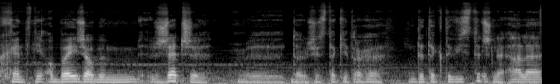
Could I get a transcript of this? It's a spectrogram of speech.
Chętnie obejrzałbym rzeczy. y, To już jest takie trochę detektywistyczne, ale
